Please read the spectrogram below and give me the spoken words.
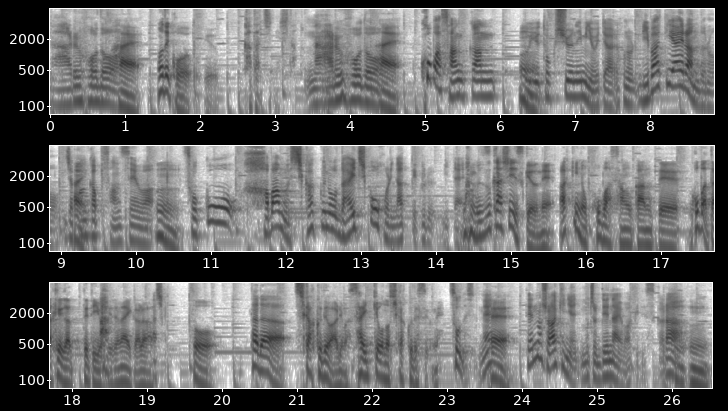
なるほど、はい、のでこういう形にしたと。なるほど、はい。コバ三冠といううん特集の意味においては、このリバティアイランドのジャパンカップ参戦は、うん。そこを阻む資格の第一候補になってくるみたいまな、あ、難しいですけどね。秋のコバ三冠ってコバだけが出ていいわけじゃないから。確かに。そうただ資格ではあります。最強の資格ですよね。そうですよね、え天皇賞秋にはもちろん出ないわけですかえら、うんうん。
